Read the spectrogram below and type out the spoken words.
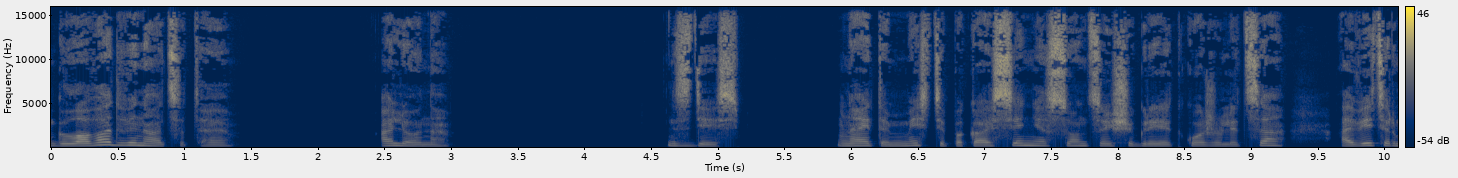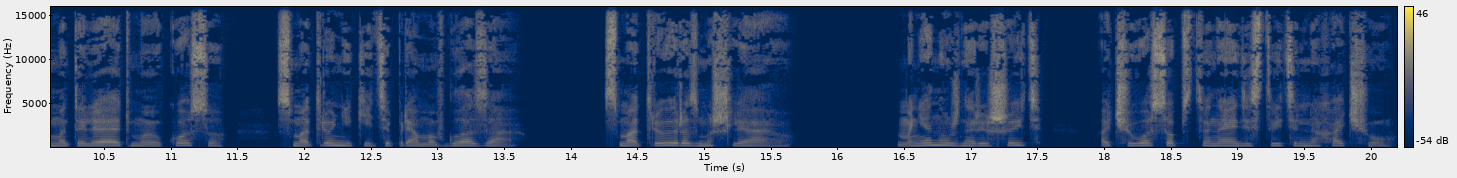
Глава двенадцатая. Алена. Здесь. На этом месте, пока осеннее солнце еще греет кожу лица, а ветер мотыляет мою косу, смотрю Никите прямо в глаза. Смотрю и размышляю. Мне нужно решить, а чего, собственно, я действительно хочу.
